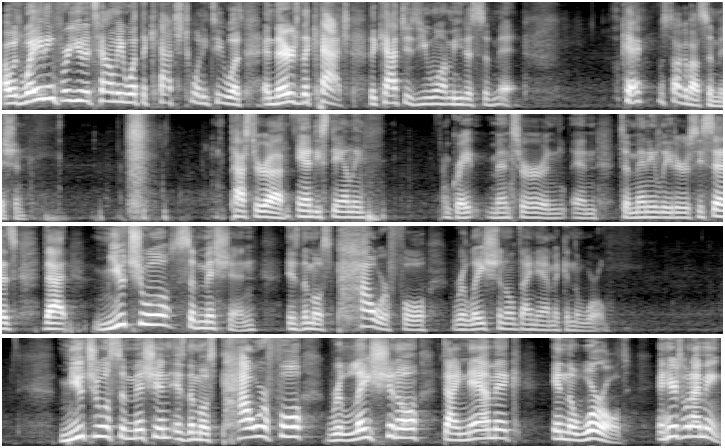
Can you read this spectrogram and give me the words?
I was waiting for you to tell me what the catch 22 was. And there's the catch. The catch is you want me to submit. Okay, let's talk about submission. Pastor uh, Andy Stanley, a great mentor and, and to many leaders, he says that mutual submission is the most powerful relational dynamic in the world. Mutual submission is the most powerful relational dynamic in the world. And here's what I mean.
